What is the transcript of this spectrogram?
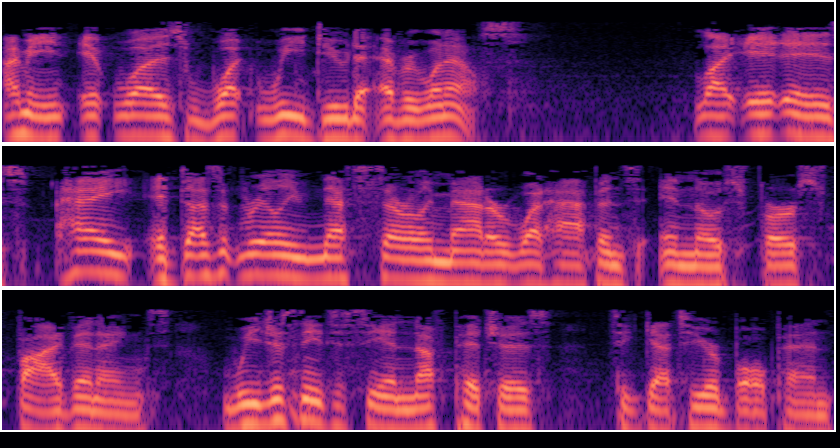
I mean, it was what we do to everyone else. Like it is, hey, it doesn't really necessarily matter what happens in those first five innings. We just need to see enough pitches to get to your bullpen,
